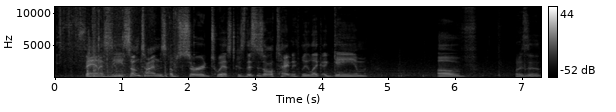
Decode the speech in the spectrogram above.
fantasy, sometimes absurd twist, because this is all technically, like, a game of... What is it?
